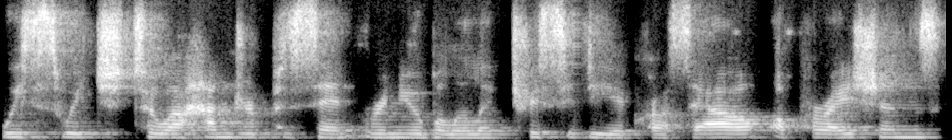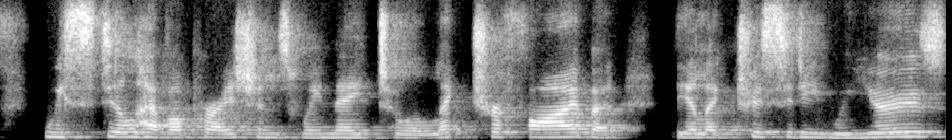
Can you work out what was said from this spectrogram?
we switched to 100% renewable electricity across our operations. We still have operations we need to electrify, but the electricity we use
